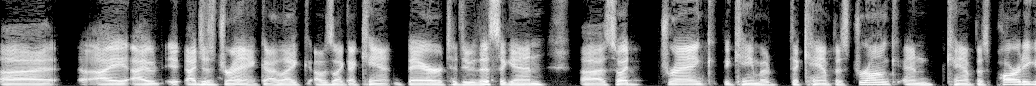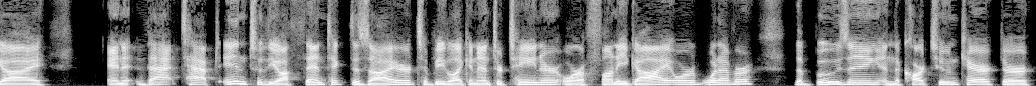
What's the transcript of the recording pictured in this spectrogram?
uh, i i i just drank. I like i was like i can't bear to do this again. Uh, so i drank became a the campus drunk and campus party guy and that tapped into the authentic desire to be like an entertainer or a funny guy or whatever. The boozing and the cartoon character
